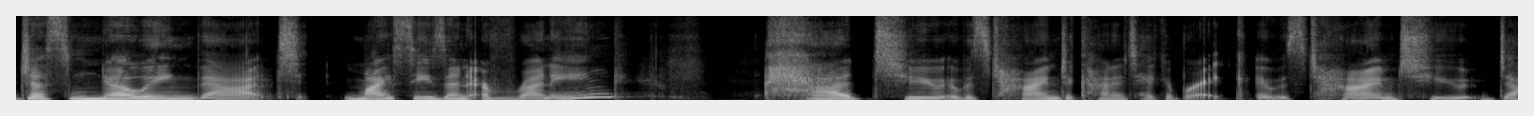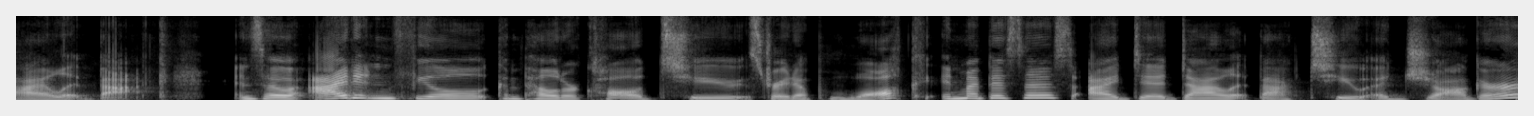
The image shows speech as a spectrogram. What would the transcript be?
just knowing that my season of running had to, it was time to kind of take a break. It was time to dial it back. And so I didn't feel compelled or called to straight up walk in my business. I did dial it back to a jogger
